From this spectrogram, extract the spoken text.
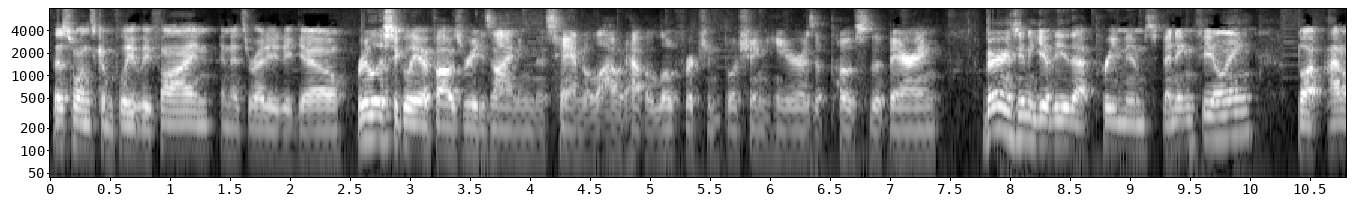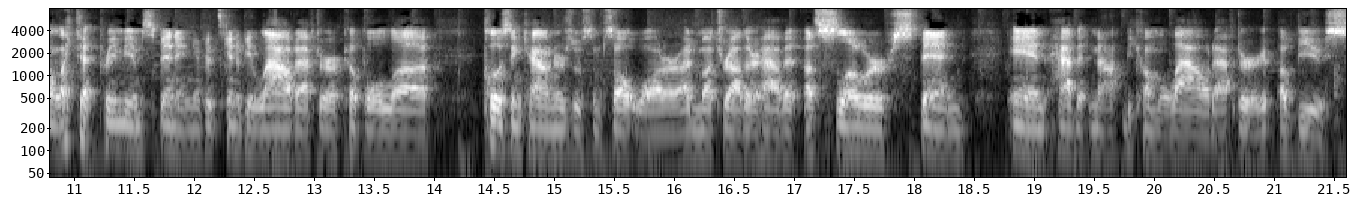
This one's completely fine and it's ready to go. Realistically, if I was redesigning this handle, I would have a low friction bushing here as opposed to the bearing. bearing's gonna give you that premium spinning feeling, but I don't like that premium spinning if it's gonna be loud after a couple uh, close encounters with some salt water. I'd much rather have it a slower spin and have it not become loud after abuse.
